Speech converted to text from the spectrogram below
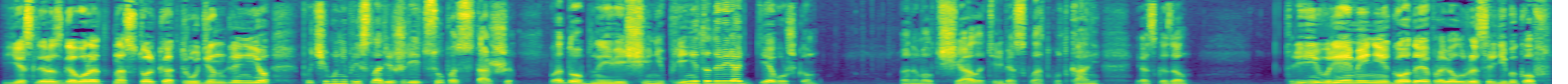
Если разговор этот настолько труден для нее, почему не прислали жрицу постарше? Подобные вещи не принято доверять девушкам. Она молчала, теребя складку ткани. Я сказал, «Три времени года я провел уже среди быков.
